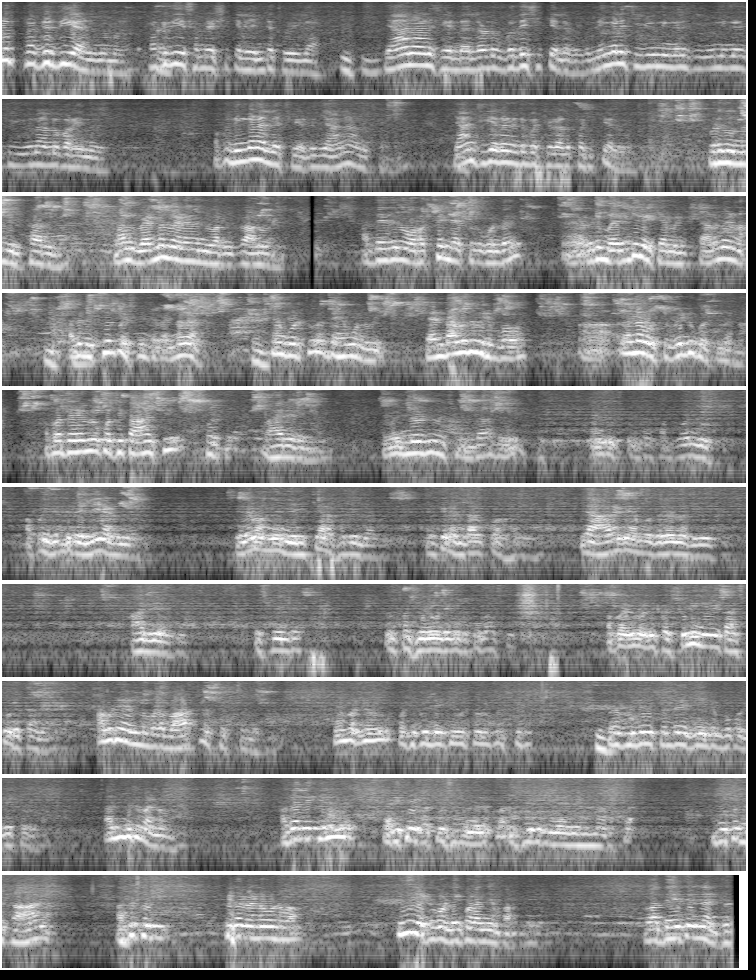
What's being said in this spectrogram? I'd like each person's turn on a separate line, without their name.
പ്രകൃതിയാണ് നമ്മൾ. പ്രകൃതിയെ സംരക്ഷിക്കൽ എന്റെ തൊഴിലാണ്. ഞാനാണ് ചെയ്യേണ്ടത്. അല്ലാണ്ട് ഉപദേശിക്കല്ല വേണ്ടത് നിങ്ങൾ ചെയ്യൂ നിങ്ങൾ ചെയ്യൂ നിങ്ങൾ ചെയ്യൂ എന്നാണ് പറയുന്നത്. അപ്പോൾ നിങ്ങളല്ല ചെയ്യേണ്ടത് ഞാനാണ് ചെയ്യേണ്ടത്. ഞാൻ ചെയ്യാൻ വേണ്ടി മറ്റൊരാൾ പഠിക്കുകയാണ്. ഇവിടെ നിന്നൊന്നും നിൽക്കാറില്ല ഞാൻ വെള്ളം വേണമെന്ന് പറഞ്ഞിട്ട് ആൾ വന്നു. അദ്ദേഹത്തിന് ഉറക്കമില്ലാത്തത് കൊണ്ട് ഒരു മരുന്ന് കഴിക്കാൻ വേണ്ടിയിട്ടാണ് വെള്ളം. അത് വിശ്വ പശുവിന്റെ വെണ്ണ വേണം ഞാൻ കൊടുത്തു അദ്ദേഹം കൊണ്ടുപോയി. രണ്ടാമത് വരുമ്പോൾ വെണ്ണ കൊടുത്തു വീണ്ടും കൊടുത്തു വെണ്ണ അപ്പോൾ അദ്ദേഹം കുറച്ച് കാശ് കൊടുത്തു ഭാര്യയുടെ. അപ്പോൾ എന്നോട് ചോദിച്ചു എന്താ അത്? സംഭവം? അപ്പോൾ ഇതിന്റെ പറഞ്ഞു. വില വാങ്ങാൻ എനിക്ക് അർഹതയില്ല. എനിക്ക് രണ്ടാൾക്കും അർഹതയില്ല. ഇത് ആരുടെയാ മുതലെന്ന് അറിയിക്കും ആരുടെയായിരുന്നു പശുവിന്റെ പശുവിന് വേണ്ടി കൊടുക്കും കാശ്. അപ്പോൾ വേണ്ടി പശുവിനെ ഇങ്ങനെ കാശ് കൊടുത്താൽ അവിടെയാണ് നമ്മുടെ ബാർട്ടർ സിസ്റ്റം ഞാൻ പറഞ്ഞു കുറച്ച് പുല്ലേക്ക് കൊടുത്തോളൂ പശുവിന് ഇവിടെ പുല്ല് കിട്ടുന്നത് എരിഞ്ഞതിന്റെ മുമ്പ് കൊണ്ടിട്ടുള്ളൂ അതിന്നിട്ട് വേണം. അതല്ലെങ്കിൽ കരിക്ക് കക്കൂശം വന്നത് പശുവിന് പിന്നെ അതിൽ നടക്കുക ഇതൊക്കെ ഒന്ന് കാണാം അതൊക്കെ ഒരു ഇവിടെ വെള്ളം കൊണ്ടുപോകാം. ഇങ്ങനെയൊക്കെ കൊണ്ടുപോയിക്കോളാൻ ഞാൻ പറഞ്ഞു. അപ്പോൾ അദ്ദേഹത്തിന് അത്ഭുതം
